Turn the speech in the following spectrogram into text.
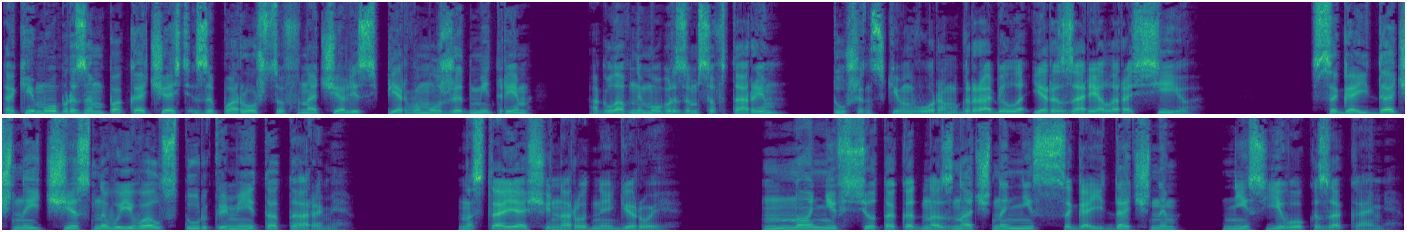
Таким образом, пока часть запорожцев в начале с первым лжедмитрием, а главным образом со вторым, Тушинским вором, грабила и разоряла Россию, Сагайдачный честно воевал с турками и татарами. Настоящий народный герой. Но не все так однозначно ни с Сагайдачным, ни с его казаками.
